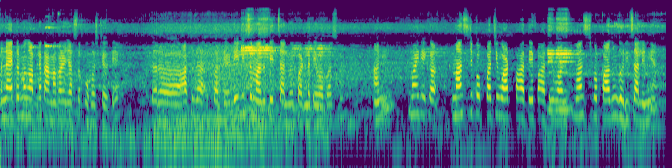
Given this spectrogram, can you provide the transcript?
नाहीतर मग आपल्या कामाकडे जास्त फोकस ठेवते. तर असं झा करते. डेलीचं माझं तेच चालू आहे पडलं तेव्हापासून. आणि माहिती आहे का माणसाच्या पप्पाची वाट पाहते पाहते वा माणसाचे पप्पा अजून घरी चालले नाही आहे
